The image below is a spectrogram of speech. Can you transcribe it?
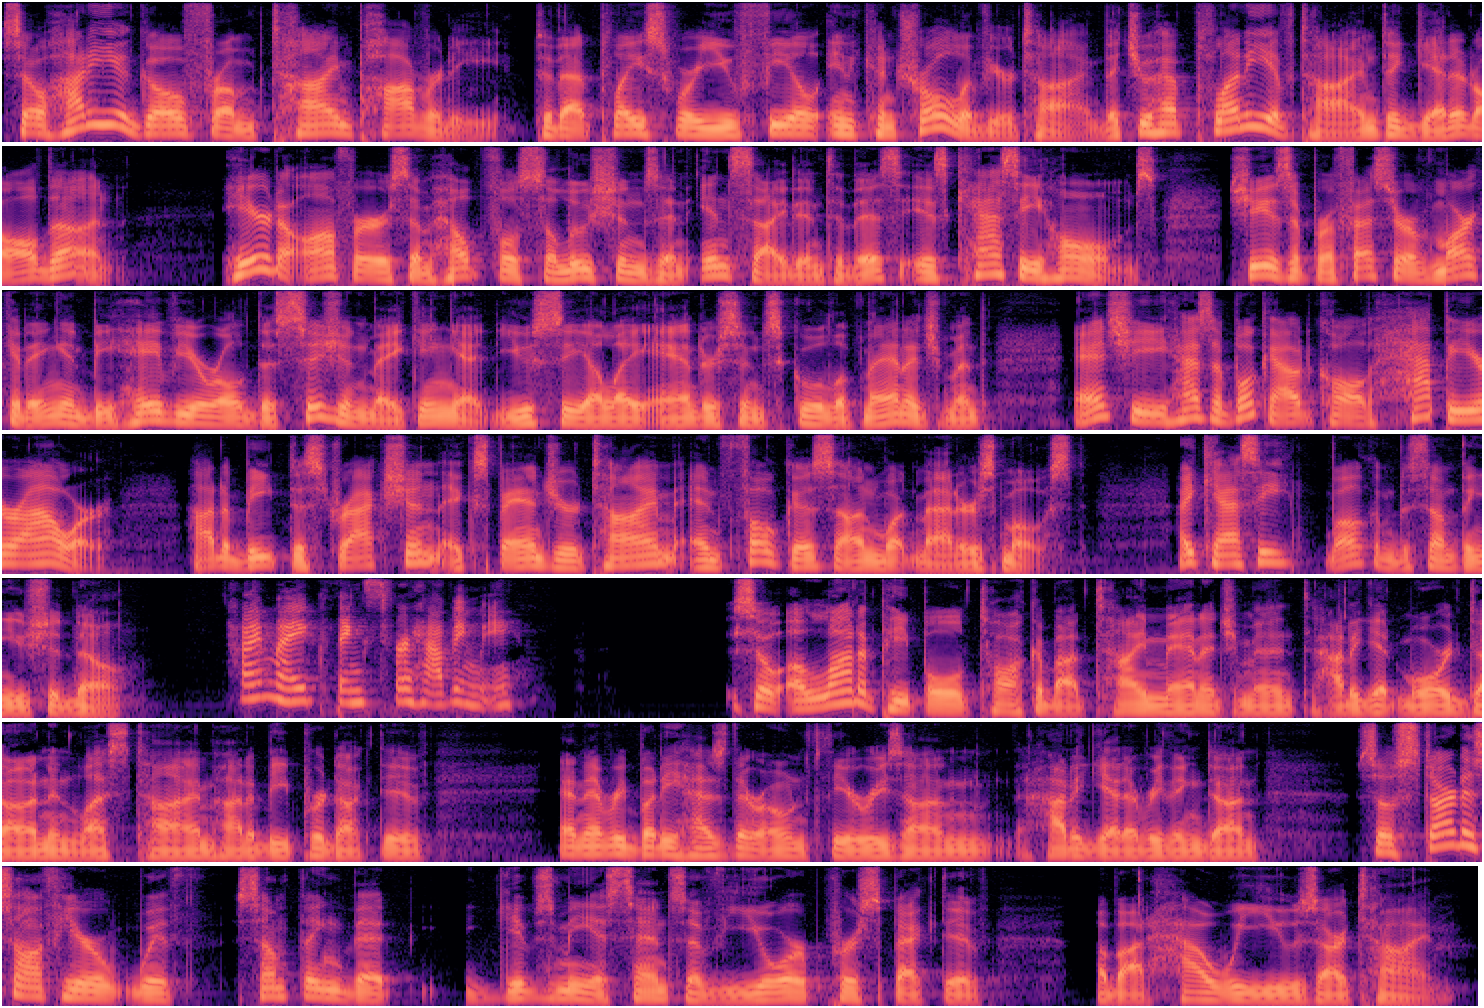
So, how do you go from time poverty to that place where you feel in control of your time, that you have plenty of time to get it all done? Here to offer some helpful solutions and insight into this is Cassie Holmes. She is a professor of marketing and behavioral decision making at UCLA Anderson School of Management, and she has a book out called Happier Hour How to Beat Distraction, Expand Your Time, and Focus on What Matters Most. Hi, Cassie. Welcome to Something You Should Know. Hi, Mike. Thanks for having me. So, a lot of people talk about time management, how to get more done in less time, how to be productive, and everybody has their own theories on how to get everything done. So, start us off here with something that gives me a sense of your perspective about how we use our time.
